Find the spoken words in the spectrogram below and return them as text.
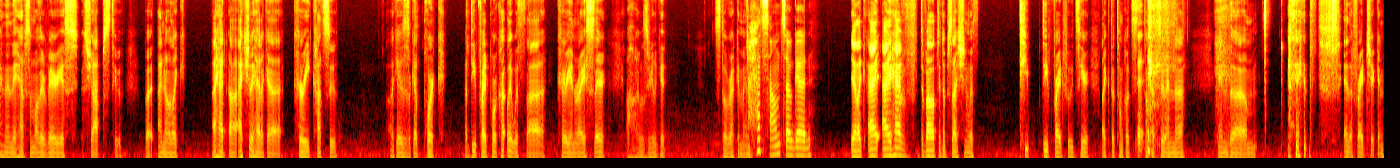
and then they have some other various shops too. But I know like I had uh, actually had like a curry katsu, like it was like a pork, a deep fried pork cutlet with uh, curry and rice there. Oh, it was really good. Still recommend. That sounds so good. Yeah, like I I have developed an obsession with deep deep fried foods here, like the tonkotsu, tonkatsu and the and the um, and the fried chicken.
